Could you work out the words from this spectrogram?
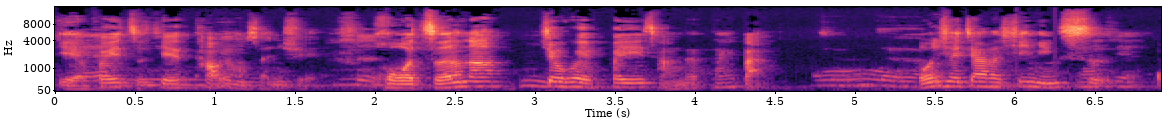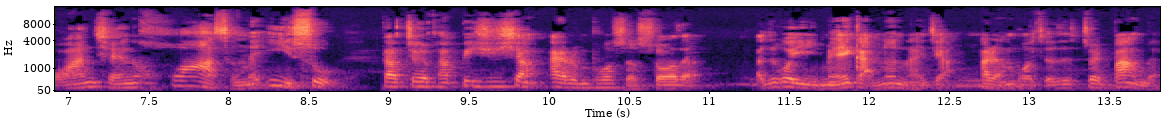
也非直接套用神学，否则呢就会非常的呆板。文学家的心灵是完全化成了艺术，到最后他必须像爱伦坡所说的，如果以美感论来讲，爱伦坡就是最棒的。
